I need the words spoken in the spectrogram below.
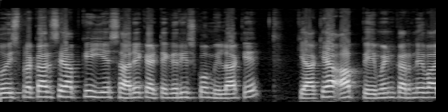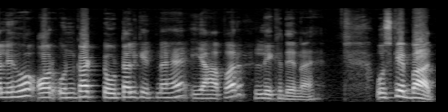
तो इस प्रकार से आपके ये सारे कैटेगरीज को मिला के क्या क्या आप पेमेंट करने वाले हो और उनका टोटल कितना है, यहाँ पर लिख देना है। उसके बाद,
